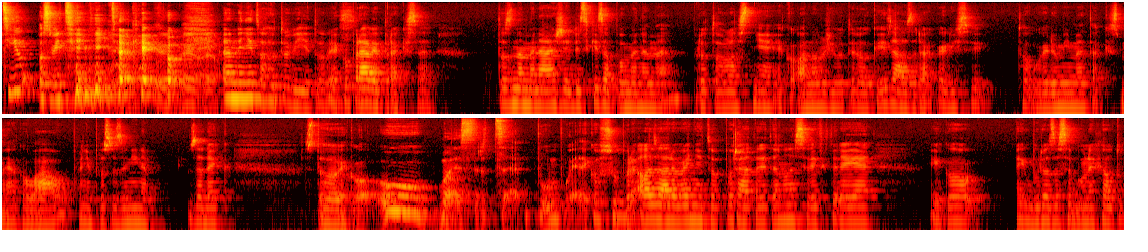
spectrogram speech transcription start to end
cíl osvícení, tak jako jo, jo, jo. není to hotový, je to jako právě praxe. To znamená, že vždycky zapomeneme, proto vlastně jako ano, život je velký zázrak a když si to uvědomíme, tak jsme jako wow, plně posazený na zadek z toho jako uh, moje srdce pumpuje, jako super, ale zároveň je to pořád tady tenhle svět, který je jako jak Buda za sebou nechal tu,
